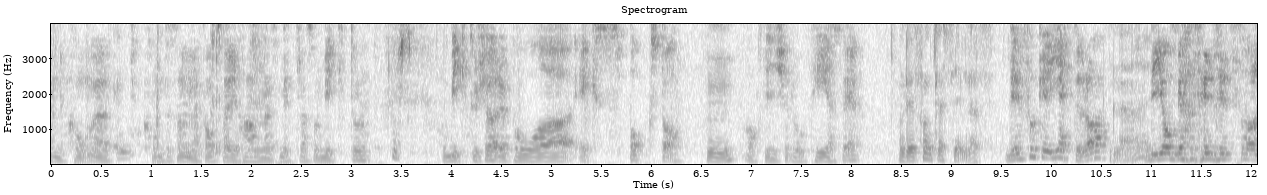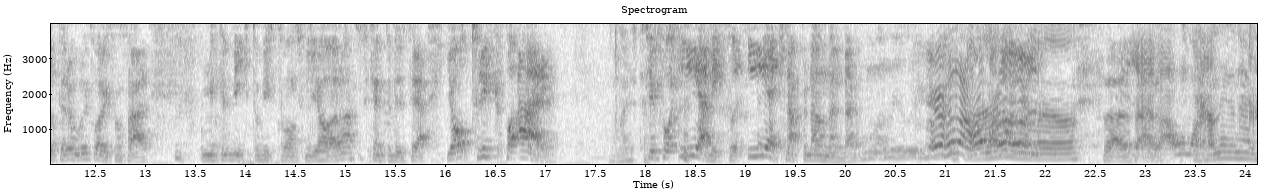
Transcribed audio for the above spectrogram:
en kom, eh, kompis av mina kompisar, Johannes, Niklas och Viktor. Och Viktor körde på eh, Xbox då Mm. och vi körde på PC. Och det funkar seamless. Det funkar jättebra. Det Nej. jobbiga, det som var lite roligt var liksom så här. Om inte Viktor visste vad han skulle göra så kan inte vi säga Ja, tryck på R! Ja, just det. Tryck på E Viktor, E är knappen du använder. Ja, Så här, så här. Det, han är den här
